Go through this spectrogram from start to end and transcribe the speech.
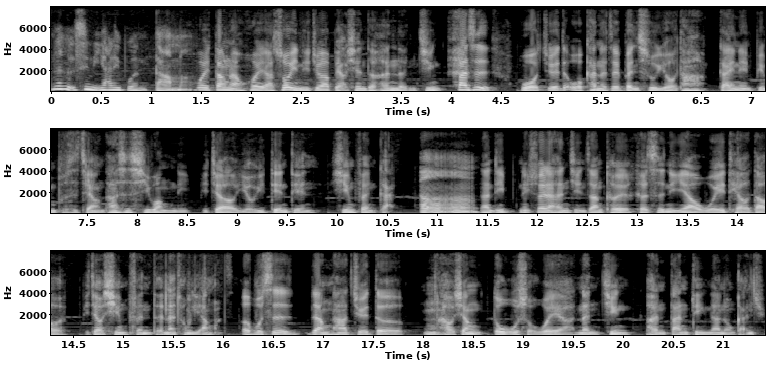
那个心理压力不会很大吗？会，当然会啊。所以你就要表现得很冷静。但是我觉得我看了这本书以后，它概念并不是这样，它是希望你比较有一点点兴奋感。嗯嗯嗯。那你你虽然很紧张，可可是你要微调到比较兴奋的那种样子，而不是让他觉得嗯好像都无所谓啊，冷静很淡定那种感觉。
